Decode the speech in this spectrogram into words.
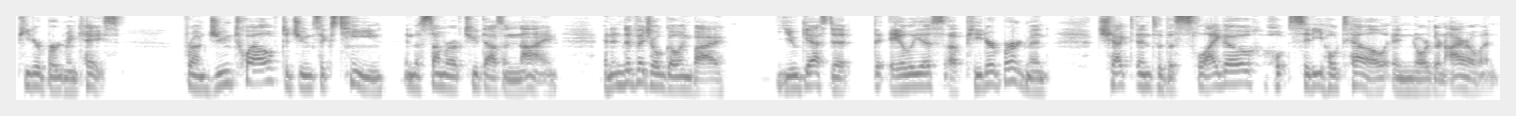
Peter Bergman Case. From June 12 to June 16 in the summer of 2009, an individual going by, you guessed it, the alias of Peter Bergman, checked into the Sligo City Hotel in Northern Ireland.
